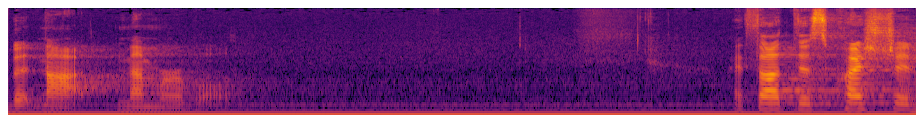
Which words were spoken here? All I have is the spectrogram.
but not memorable. I thought this question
